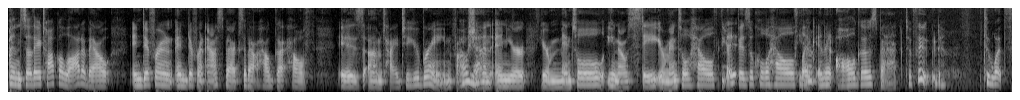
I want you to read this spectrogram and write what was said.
and so they talk a lot about in different in different aspects about how gut health is um, tied to your brain function and your your mental you know state, your mental health, your It- physical health, like, and it all goes back to food. to what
